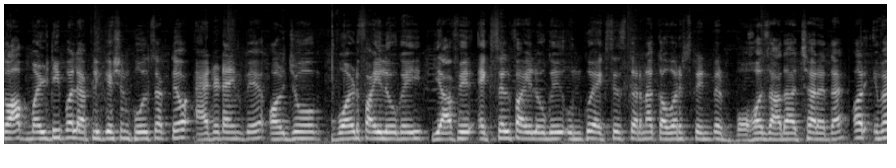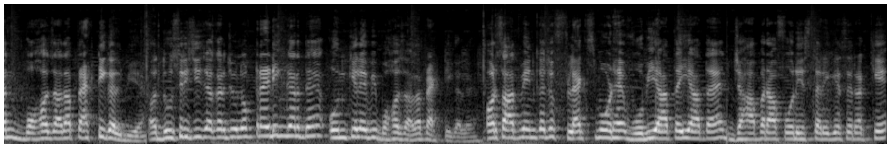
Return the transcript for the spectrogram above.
तो आप मल्टीपल एप्लीकेशन खोल सकते हो एट ए टाइम पे। और जो वर्ड फ़ाइल हो गई या फिर एक्सेल फ़ाइल हो गई, उनको एक्सेस करना कवर स्क्रीन पर बहुत ज़्यादा अच्छा रहता है। और इवन बहुत ज़्यादा प्रैक्टिकल भी है। और दूसरी चीज़ अगर जो लोग ट्रेडिंग करते हैं, उनके लिए भी बहुत ज़्यादा प्रैक्टिकल है। और साथ में इनका जो फ्लेक्स मोड है, वो भी आता ही आता आता है, जहाँ पर आप फ़ोन इस तरीके से रख के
